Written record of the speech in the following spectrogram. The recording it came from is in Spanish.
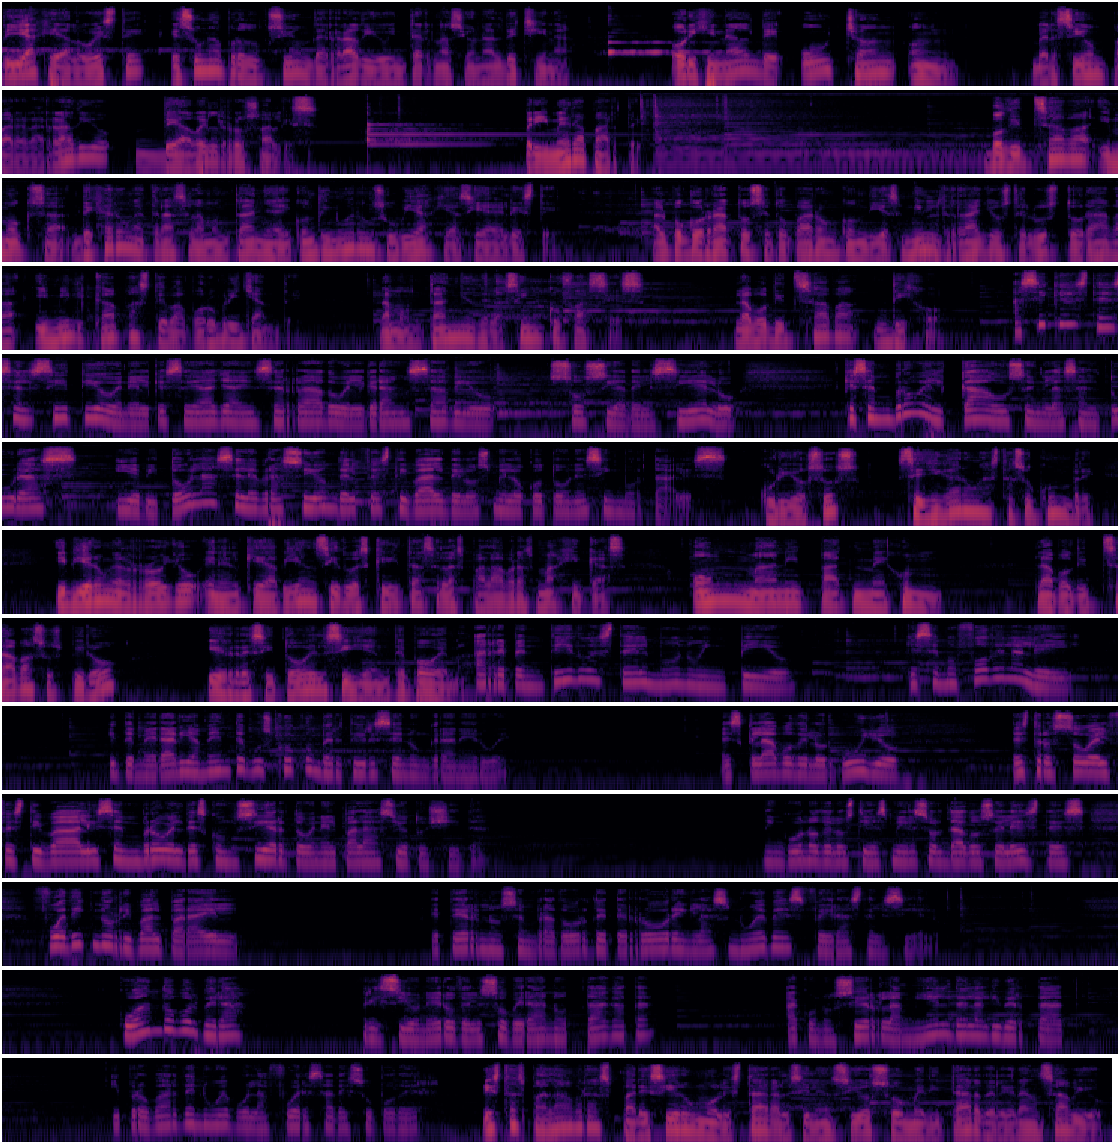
Viaje al Oeste es una producción de Radio Internacional de China, original de Wu Chang-un, versión para la radio de Abel Rosales. Primera parte. Bodhisattva y Moxa dejaron atrás la montaña y continuaron su viaje hacia el este. Al poco rato se toparon con diez mil rayos de luz dorada y mil capas de vapor brillante, la montaña de las cinco fases. La Bodhisattva dijo, Así que este es el sitio en el que se haya encerrado el gran sabio Socia del cielo, que sembró el caos en las alturas y evitó la celebración del Festival de los Melocotones Inmortales. Curiosos, se llegaron hasta su cumbre y vieron el rollo en el que habían sido escritas las palabras mágicas Om Mani Padme Hum. La Bodhisattva suspiró y recitó el siguiente poema. Arrepentido esté el mono impío que se mofó de la ley y temerariamente buscó convertirse en un gran héroe. Esclavo del orgullo, destrozó el festival y sembró el desconcierto en el palacio Tushita. Ninguno de los diez mil soldados celestes fue digno rival para él, eterno sembrador de terror en las nueve esferas del cielo. ¿Cuándo volverá, prisionero del soberano Tágata? A conocer la miel de la libertad y probar de nuevo la fuerza de su poder. Estas palabras parecieron molestar al silencioso meditar del gran sabio,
